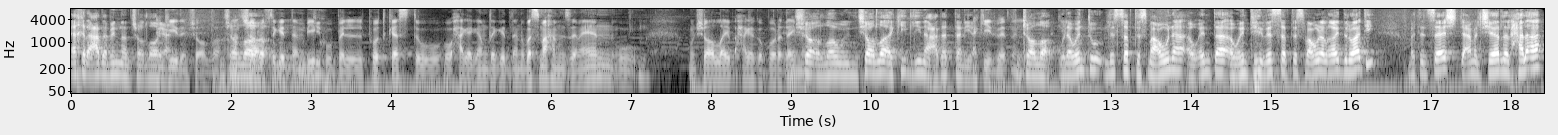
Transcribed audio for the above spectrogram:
آخر قعدة بينا إن شاء الله يعني. أكيد إن شاء الله. إن شاء الله. اتشرفت جدا بيك وبالبودكاست وهو حاجة جامدة جدا وبسمعها من زمان و... وإن شاء الله يبقى حاجة جبارة دايما. ان شاء الله وإن شاء الله أكيد لينا أعداد تانية. أكيد بإذن الله. ان شاء الله. أكيد. ولو أنتوا لسه بتسمعونا أو أنت أو أنت لسه بتسمعونا لغاية دلوقتي ما تنساش تعمل share للحلقة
